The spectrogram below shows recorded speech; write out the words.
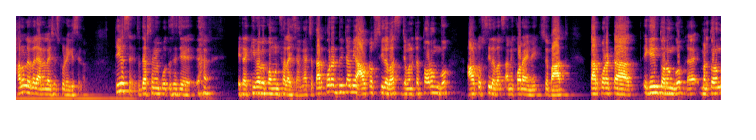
ভালো লেভেলে অ্যানালাইসিস করে গেছিলাম। ঠিক আছে? তো দ্যাটস আমি বলতেছি যে, এটা কীভাবে কমন ফেলাইছে আমি। আচ্ছা তারপরের দুইটা আমি আউট অফ সিলেবাস যেমন একটা তরঙ্গ আউট অফ সিলেবাস আমি করাই নাই, সে বাদ। তারপর একটা এগেইন তরঙ্গ মানে তরঙ্গ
